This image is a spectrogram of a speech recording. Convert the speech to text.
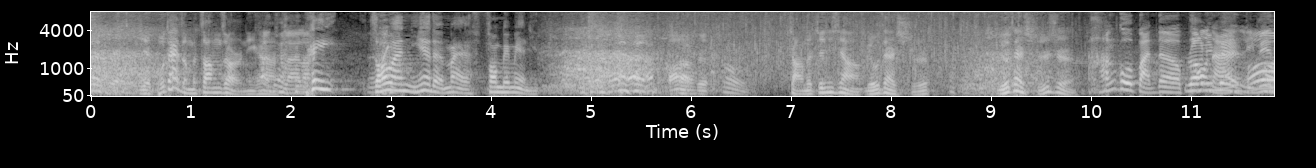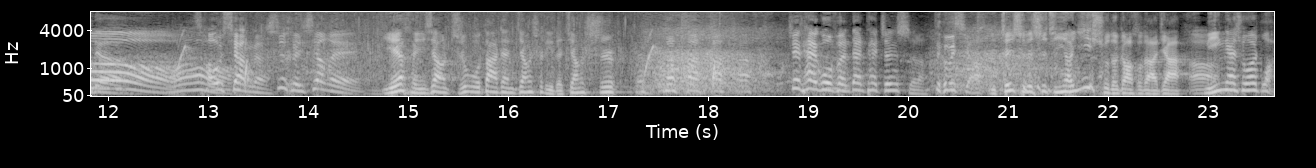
也不带怎么脏字儿，你看。看出来了。呸！早晚你也得卖方便面去。王老师，长得真像刘在石，刘在石是韩国版的《抛 Running 男》Man 里面的，哦超像的，是很像哎，也很像《植物大战僵尸》里的僵尸。这太过分，但太真实了。对不起啊，你真实的事情要艺术的告诉大家，你应该说哇，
